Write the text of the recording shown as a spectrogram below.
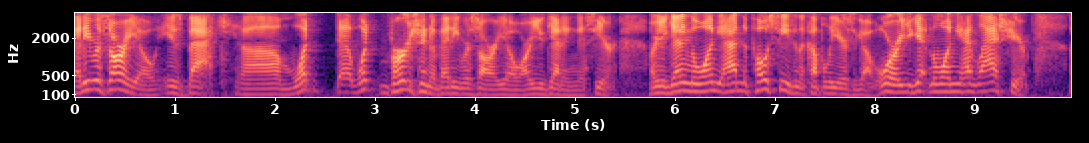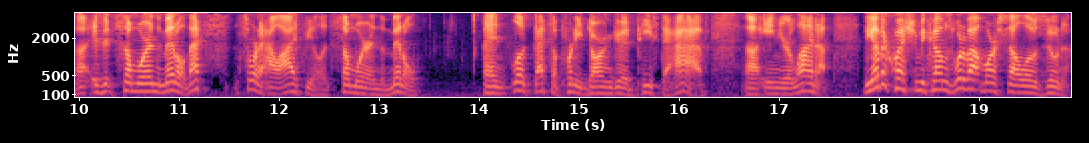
Eddie Rosario is back. Um, what uh, what version of Eddie Rosario are you getting this year? Are you getting the one you had in the postseason a couple of years ago, or are you getting the one you had last year? Uh, is it somewhere in the middle? That's sort of how I feel. It's somewhere in the middle. And look, that's a pretty darn good piece to have uh, in your lineup. The other question becomes what about Marcell Ozuna?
